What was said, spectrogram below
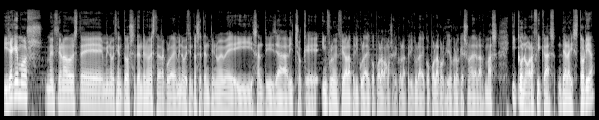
Y ya que hemos mencionado este 1979, este Drácula de 1979, y Santi ya ha dicho que influenció a la película de Coppola, vamos a ir con la película de Coppola porque yo creo que es una de las más iconográficas de la historia.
